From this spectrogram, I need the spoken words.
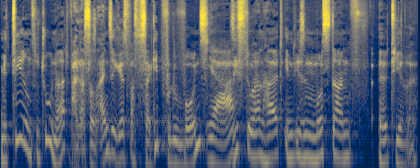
mit Tieren zu tun hat, weil das das Einzige ist, was es da gibt, wo du wohnst, Ja. siehst du dann halt in diesen Mustern äh, Tiere.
